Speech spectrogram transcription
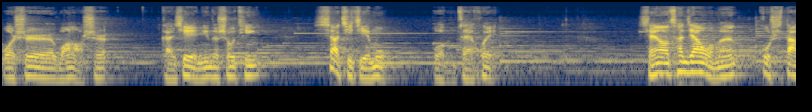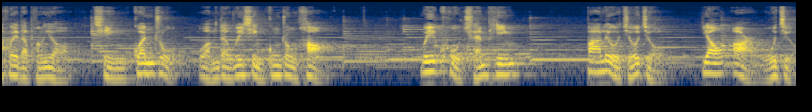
我是王老师，感谢您的收听，下期节目我们再会。想要参加我们故事大会的朋友，请关注我们的微信公众号“微库全拼八六九九幺二五九”。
